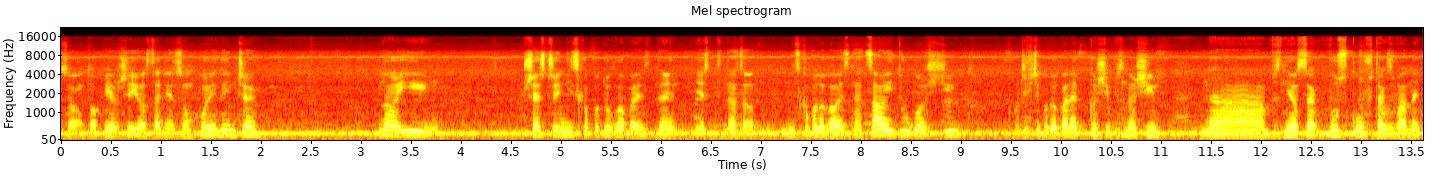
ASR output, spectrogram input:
są to pierwsze i ostatnie są pojedyncze. No i przestrzeń niskopodłogowa jest, na- jest na to, niskopodłogowa jest na całej długości. Oczywiście podłoga lekko się wznosi na wzniosach wózków tak zwanych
